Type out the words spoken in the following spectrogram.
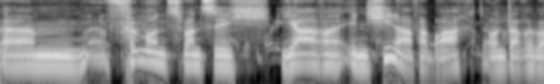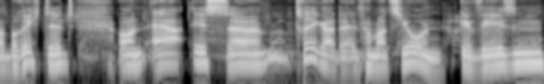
ähm, 25 Jahre in China verbracht und darüber berichtet. Und er ist äh, Träger der Information gewesen.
